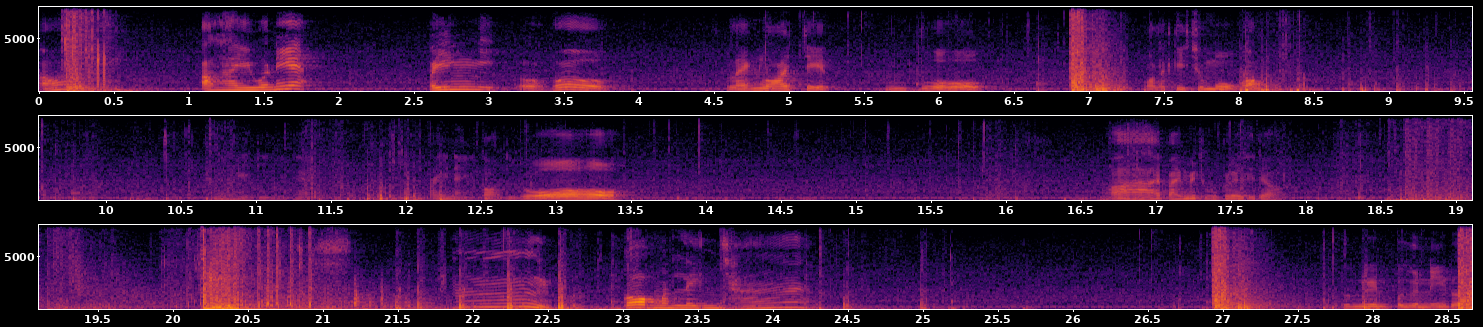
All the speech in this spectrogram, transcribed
เอ้าอะไรวะเนี่ยปิงอีกโอ้โหแรงร้อยเจ็ดโอ้โหวันละกี่ชั่วโมงเอ้ายังไงดีเนี่ยไปไหนต่อดีโอ้โหอายไปไม่ถูกเลยทีเดียวอืมกล้องมันเล็งช้า เพิ่งเล่นปืนนี้ด้วย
